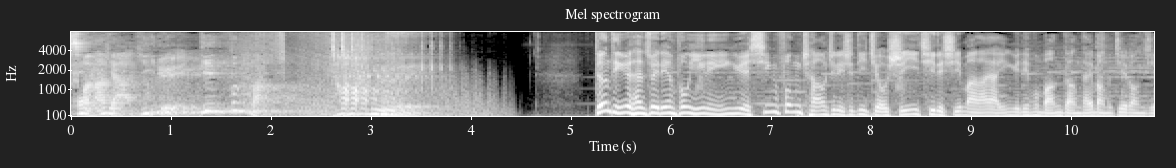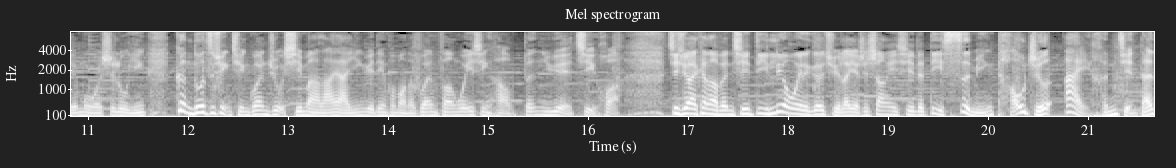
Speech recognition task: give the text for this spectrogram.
喜马拉雅音乐巅峰榜 Top Music。登顶乐坛最巅峰，引领音乐新风潮。这里是第九十一期的喜马拉雅音乐巅峰榜港台榜的接榜节目，我是陆莹。更多资讯，请关注喜马拉雅音乐巅峰榜的官方微信号“奔月计划”。继续来看到本期第六位的歌曲了，也是上一期的第四名，陶喆《爱很简单》。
